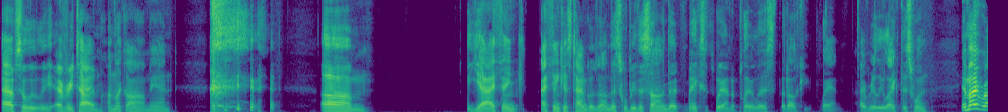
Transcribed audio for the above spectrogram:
absolutely. Every time I'm like, oh man. um, yeah, I think I think as time goes on, this will be the song that makes its way on the playlist that I'll keep playing. I really like this one. Am I? ri-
